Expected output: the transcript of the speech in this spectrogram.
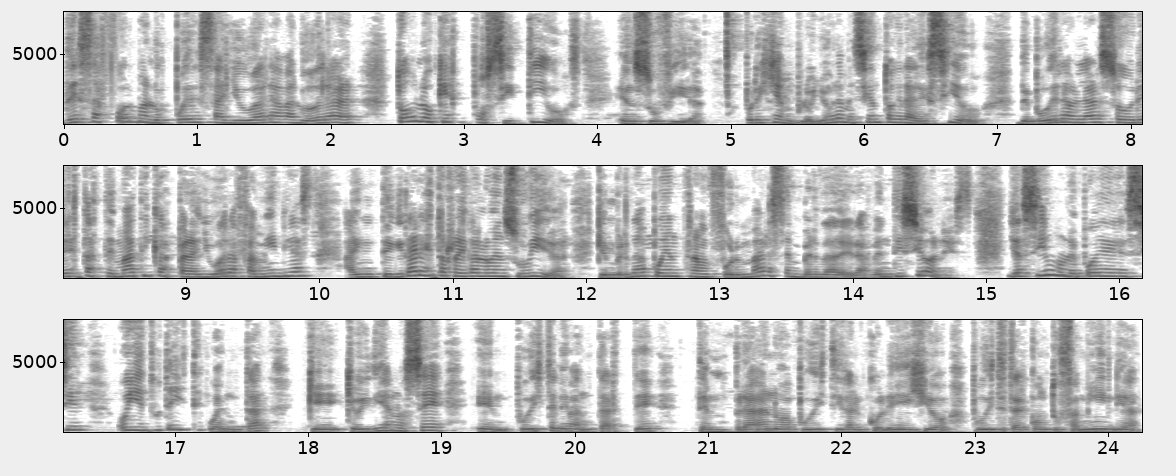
De esa forma los puedes ayudar a valorar todo lo que es positivo en sus vidas. Por ejemplo, yo ahora me siento agradecido de poder hablar sobre estas temáticas para ayudar a familias a integrar estos regalos en su vida, que en verdad pueden transformarse en verdaderas bendiciones. Y así uno le puede decir, oye, ¿tú te diste cuenta que, hoy día, no sé, eh, pudiste levantarte temprano, pudiste ir al colegio, pudiste estar con tu familia,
